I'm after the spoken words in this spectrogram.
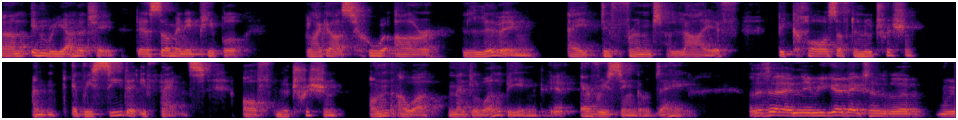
Um, in reality, there's so many people like us who are living a different life because of the nutrition. And we see the effects of nutrition on our mental well-being Yeah. every single day. Well. And if you go back to the we,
